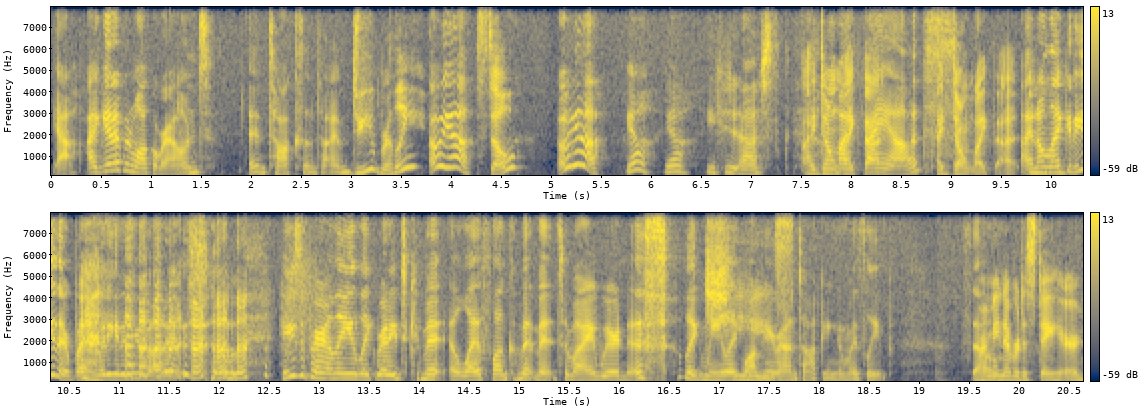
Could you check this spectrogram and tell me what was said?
yeah, I get up and walk around and talk sometimes. do you really Oh yeah, still oh yeah, yeah, yeah. You should ask i don't my like that fiance. i don't like that I don't like it either, but what are you gonna do about it? So he's apparently like ready to commit a lifelong commitment to my weirdness, like me, like walking around talking in my sleep. So Remind me never to stay here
